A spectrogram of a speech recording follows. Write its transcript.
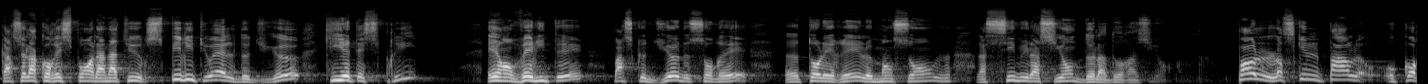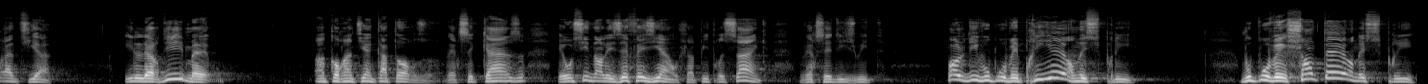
car cela correspond à la nature spirituelle de Dieu, qui est esprit, et en vérité, parce que Dieu ne saurait euh, tolérer le mensonge, la simulation de l'adoration. Paul, lorsqu'il parle aux Corinthiens, il leur dit, mais en Corinthiens 14, verset 15, et aussi dans les Éphésiens au chapitre 5, verset 18, Paul dit, vous pouvez prier en esprit, vous pouvez chanter en esprit,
